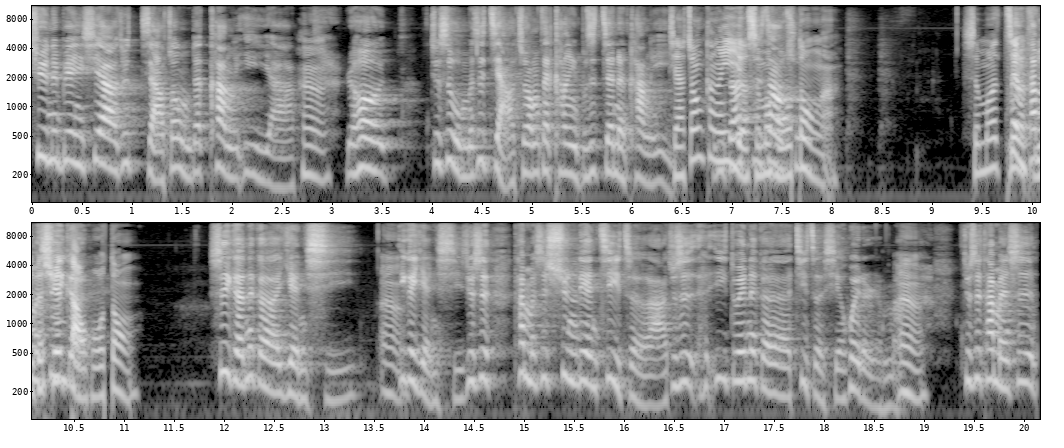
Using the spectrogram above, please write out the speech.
去那边一下，就假装我们在抗议呀、啊。”嗯，然后就是我们是假装在抗议，不是真的抗议。假装抗议有什么活动啊？什么政府的宣导活动？是一个那个演习，嗯，一个演习，就是他们是训练记者啊，就是一堆那个记者协会的人嘛，嗯，就是他们是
